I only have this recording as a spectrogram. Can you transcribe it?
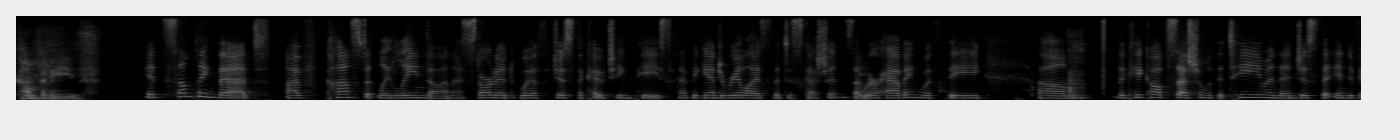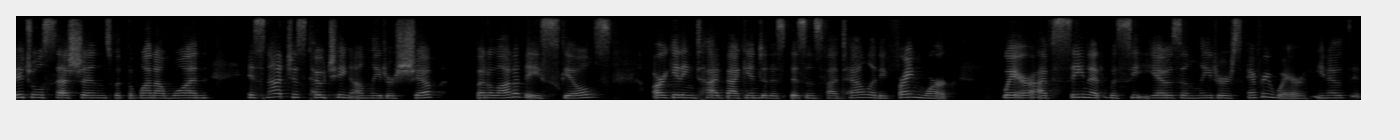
companies. It's something that I've constantly leaned on. I started with just the coaching piece, and I began to realize the discussions that we are having with the um, the kickoff session with the team and then just the individual sessions with the one on one, it's not just coaching on leadership, but a lot of these skills are getting tied back into this business vitality framework where I've seen it with CEOs and leaders everywhere. You know, th-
